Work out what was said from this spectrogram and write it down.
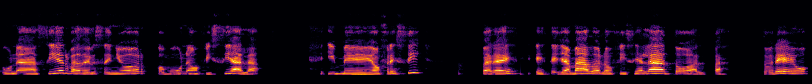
una sierva del Señor como una oficiala y me ofrecí para este llamado al oficialato, al pastoreo.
